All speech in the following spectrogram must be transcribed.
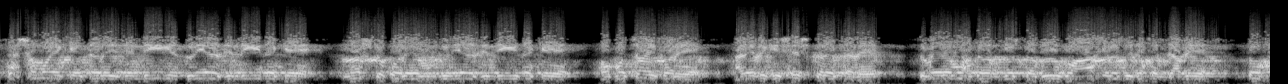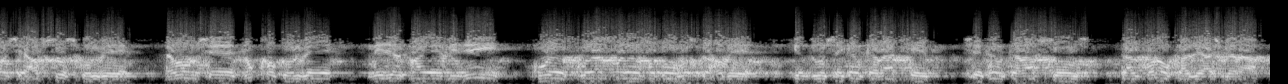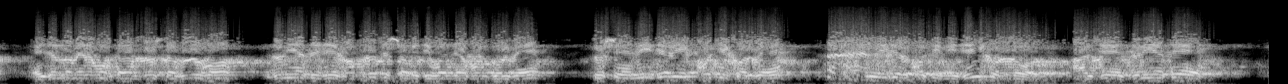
তার সময়কে, তার এই জিন্দিগিকে, দুনিয়ার জিন্দিগিটাকে নষ্ট করে এবং দুনিয়ার জিন্দিগিটাকে অপচয় করে, আর এটাকে শেষ করে ফেলে। তো মেরে মহতরম দোস্তা দুর্গ আখেরাতে যখন যাবে, তখন সে আফসোস করবে এবং সে দুঃখ করবে। নিজের পায়ে নিজেই কোরআন করার মতো অবস্থা হবে। কিন্তু সেখানকার আক্ষেপ, সেখানকার আফসোস তার কোনো কাজে আসবে না। এই জন্য মেরে মহতরম দোস্তা দুর্গ দুনিয়াতে যে গফরতের সঙ্গে জীবনযাপন করবে, তো সে নিজেরই ক্ষতি করবে। নিজের ক্ষতি নিজেই করল। আর যে দুনিয়াতে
